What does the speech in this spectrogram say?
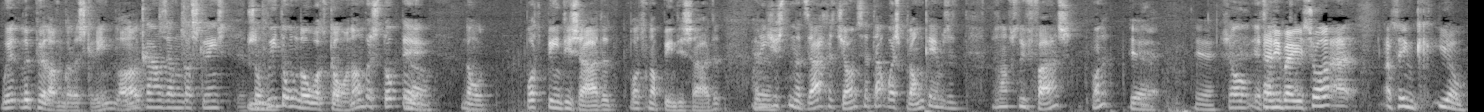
we, Liverpool haven't got a screen. A lot of grounds haven't got screens, so mm. we don't know what's going on. We're stuck there. No, what's being decided, what's not being decided, and Yeah. he's just in the dark. As John said, that West Brom game was, a, was an absolute farce, wasn't it? Yeah, yeah. So if Anyway, so I, I think you know,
